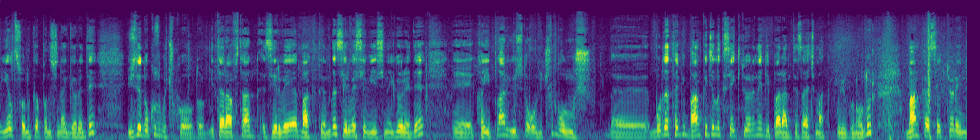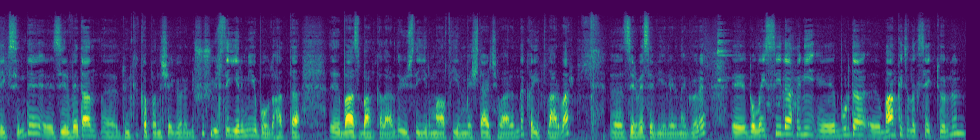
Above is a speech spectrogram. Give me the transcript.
Yıl sonu kapanışına göre de yüzde dokuz buçuk oldu. Bir taraftan zirveye baktığımda zirve seviyesine göre de kayıplar yüzde on üçü bulmuş. Ee, burada tabii bankacılık sektörüne bir parantez açmak uygun olur. Banka sektör endeksinde e, zirveden e, dünkü kapanışa göre düşüş %20'yi buldu. Hatta e, bazı bankalarda %26-25'ler civarında kayıplar var zirve seviyelerine göre. Dolayısıyla hani burada bankacılık sektörünün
